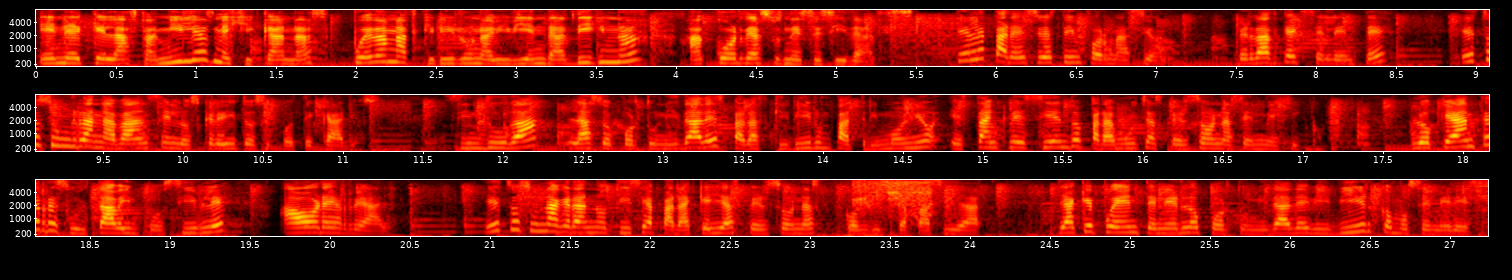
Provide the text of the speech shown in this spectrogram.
en el que las familias mexicanas puedan adquirir una vivienda digna acorde a sus necesidades. ¿Qué le pareció esta información? ¿Verdad que excelente? Esto es un gran avance en los créditos hipotecarios. Sin duda, las oportunidades para adquirir un patrimonio están creciendo para muchas personas en México. Lo que antes resultaba imposible, ahora es real. Esto es una gran noticia para aquellas personas con discapacidad, ya que pueden tener la oportunidad de vivir como se merecen.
